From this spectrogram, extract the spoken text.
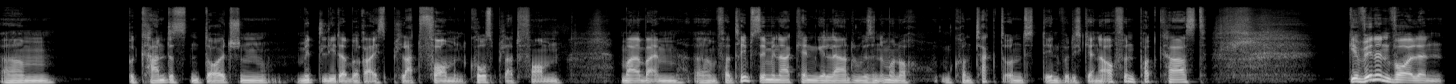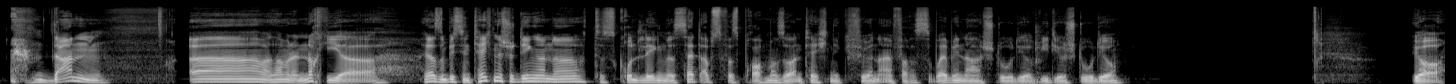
ähm, bekanntesten deutschen Mitgliederbereichsplattformen, Kursplattformen, mal beim äh, Vertriebsseminar kennengelernt und wir sind immer noch im Kontakt und den würde ich gerne auch für einen Podcast gewinnen wollen. Dann, äh, was haben wir denn noch hier? Ja, so ein bisschen technische Dinge, ne? Das grundlegende Setups, was braucht man so an Technik für ein einfaches Webinarstudio, Videostudio. Ja,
